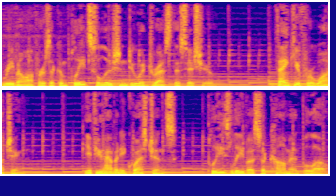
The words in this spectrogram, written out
REWA offers a complete solution to address this issue. Thank you for watching. If you have any questions, please leave us a comment below.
